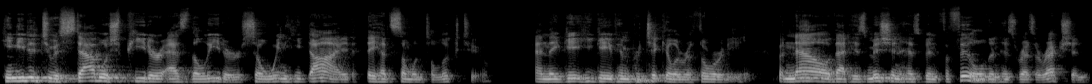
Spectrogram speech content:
he needed to establish Peter as the leader. So when he died, they had someone to look to. And they gave, he gave him particular authority. But now that his mission has been fulfilled in his resurrection,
